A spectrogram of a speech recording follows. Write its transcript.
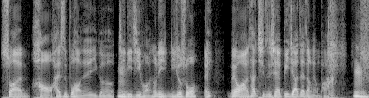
算好还是不好的一个激励计划？然后你你就说，哎，没有啊，它其实现在币价再涨两趴，嗯，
